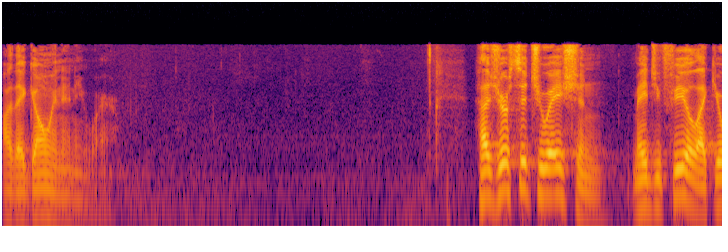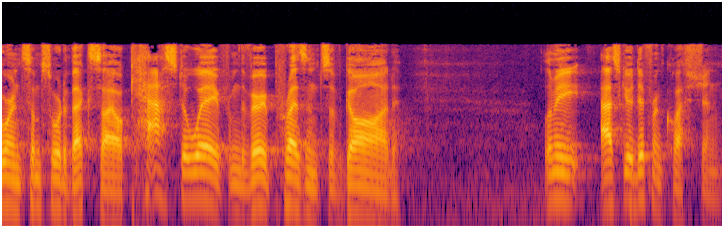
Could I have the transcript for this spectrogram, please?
are they going anywhere? Has your situation made you feel like you're in some sort of exile, cast away from the very presence of God? Let me ask you a different question.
